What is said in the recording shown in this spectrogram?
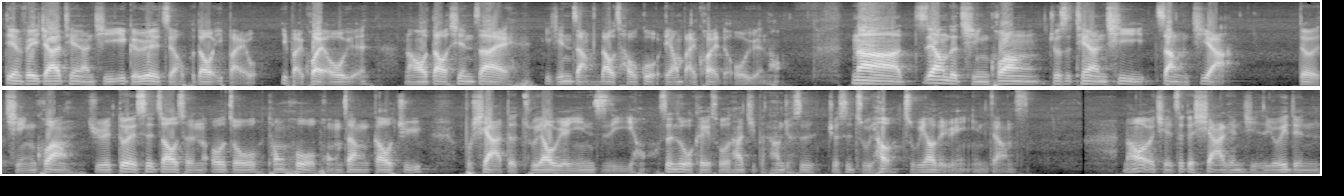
电费加天然气一个月只要不到一百一百块欧元。然后到现在已经涨到超过两百块的欧元哈，那这样的情况就是天然气涨价的情况，绝对是造成欧洲通货膨胀高居不下的主要原因之一哈，甚至我可以说它基本上就是就是主要主要的原因这样子。然后而且这个夏天其实有一点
